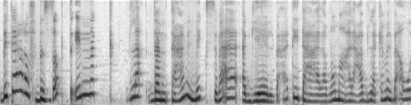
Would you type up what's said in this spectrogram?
بتعرف بالظبط إنك لا ده انت عامل ميكس بقى أجيال بقى تيتا على ماما على عبلة كامل بقى و...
